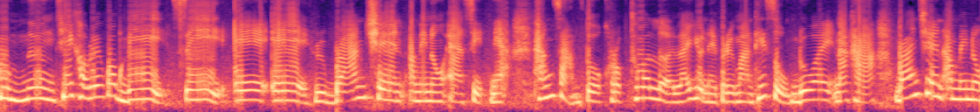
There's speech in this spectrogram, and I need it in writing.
กลุ่มหนึ่งที่เขาเรียกว่า B C A A หรือ branch chain amino acid เนี่ยทั้ง 3 ตัวครบถ้วนเลยและอยู่ในปริมาณที่สูงด้วยนะคะ branch chain amino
